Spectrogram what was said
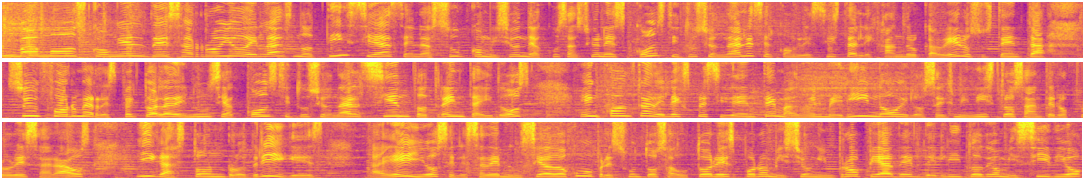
Vamos con el desarrollo de las noticias. En la subcomisión de acusaciones constitucionales, el congresista Alejandro Cabero sustenta su informe respecto a la denuncia constitucional 132 en contra del expresidente Manuel Merino y los exministros Antero Flores Arauz y Gastón Rodríguez. A ellos se les ha denunciado como presuntos autores por omisión impropia del delito de homicidio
